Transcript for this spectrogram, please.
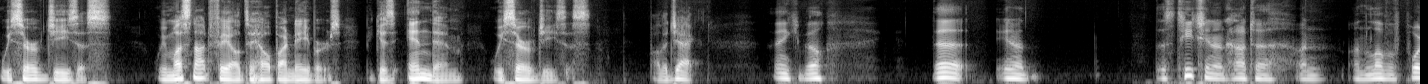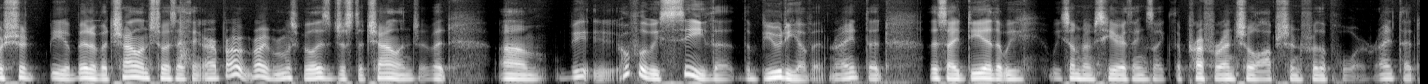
we serve Jesus. We must not fail to help our neighbors, because in them we serve Jesus. Father Jack. Thank you, Bill. The you know this teaching on how to on on love of poor should be a bit of a challenge to us. I think, or probably, probably for most people is just a challenge. But um, be, hopefully we see the the beauty of it, right? That this idea that we we sometimes hear things like the preferential option for the poor, right? That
